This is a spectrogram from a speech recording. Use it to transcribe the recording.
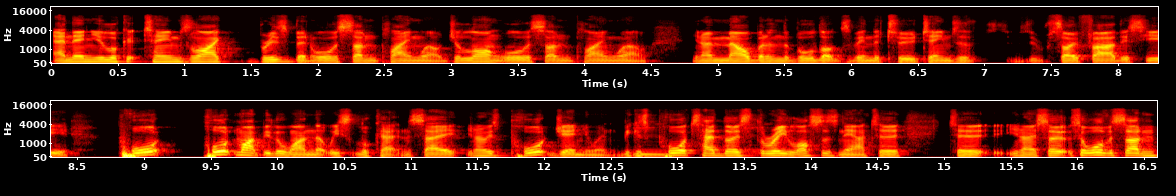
and then you look at teams like Brisbane, all of a sudden playing well. Geelong, all of a sudden playing well. You know, Melbourne and the Bulldogs have been the two teams of so far this year. Port, Port might be the one that we look at and say, you know, is Port genuine? Because mm. Port's had those three losses now to, to you know, so so all of a sudden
